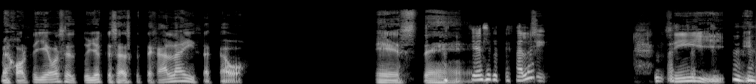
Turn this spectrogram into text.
mejor te llevas el tuyo que sabes que te jala y se acabó. Este, ¿Quieres que te jala? Sí. Sí, y, y-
